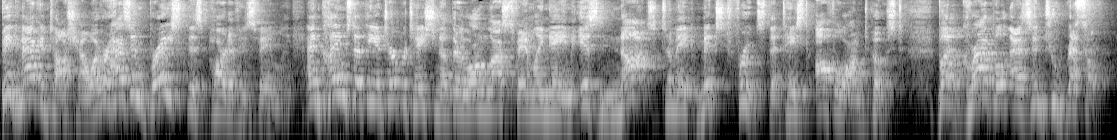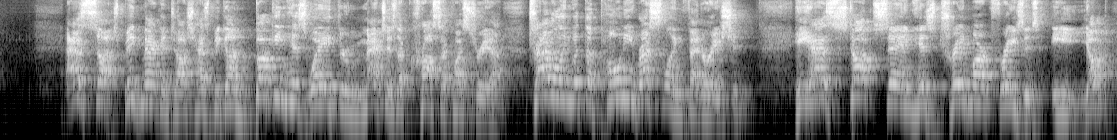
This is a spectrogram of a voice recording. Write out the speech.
Big Macintosh, however, has embraced this part of his family and claims that the interpretation of their long-lost family name is not to make mixed fruits that taste awful on toast, but grapple as in to wrestle. As such, Big Macintosh has begun bucking his way through matches across Equestria, traveling with the Pony Wrestling Federation. He has stopped saying his trademark phrases, e-yup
